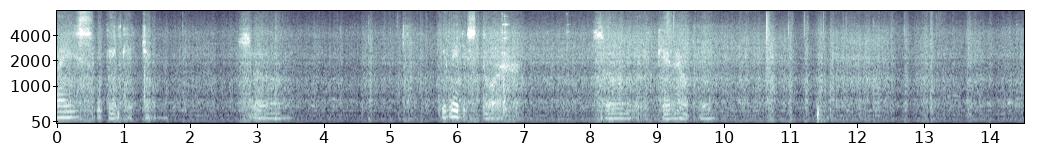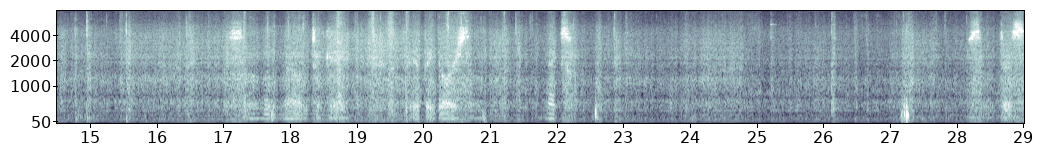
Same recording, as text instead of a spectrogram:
Nice looking kitchen so give me this door so it can help me. So now it's okay. We have a door so next so that's a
